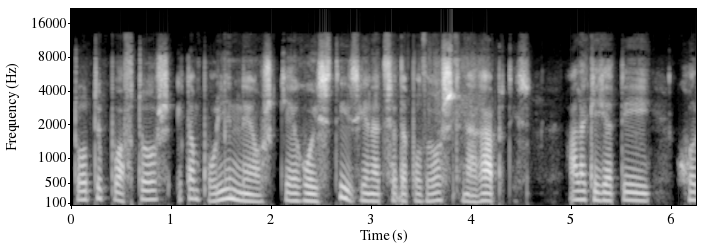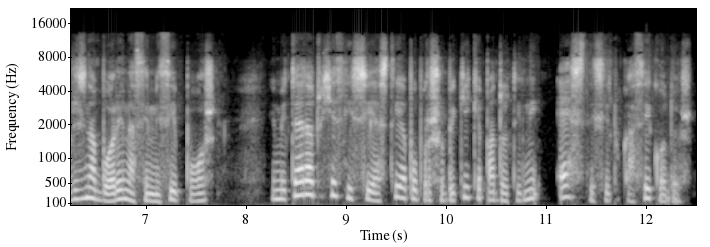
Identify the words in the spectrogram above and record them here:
τότε που αυτός ήταν πολύ νέος και εγωιστής για να της ανταποδώσει την αγάπη της, αλλά και γιατί χωρίς να μπορεί να θυμηθεί πώς, η μητέρα του είχε θυσιαστεί από προσωπική και παντοτινή αίσθηση του καθήκοντος.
